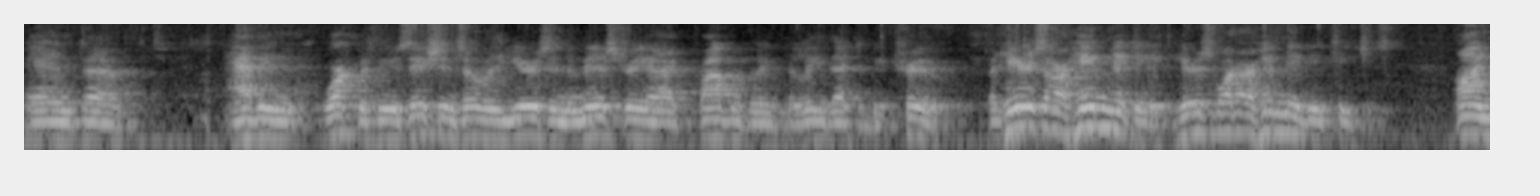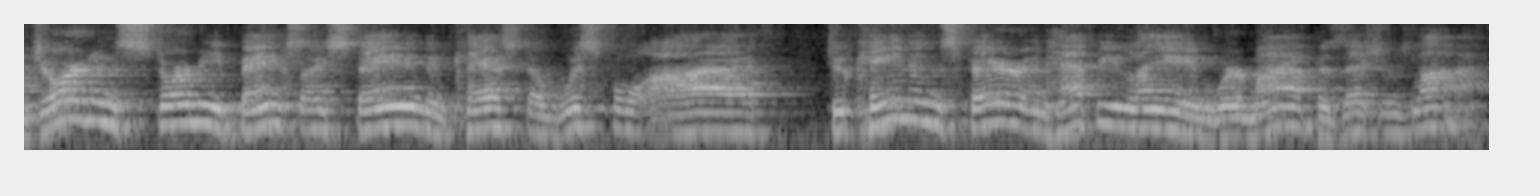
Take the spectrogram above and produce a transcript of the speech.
And uh, having worked with musicians over the years in the ministry, I probably believe that to be true. But here's our hymnody. Here's what our hymnody teaches. On Jordan's stormy banks I stand and cast a wistful eye to Canaan's fair and happy land where my possessions lie.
